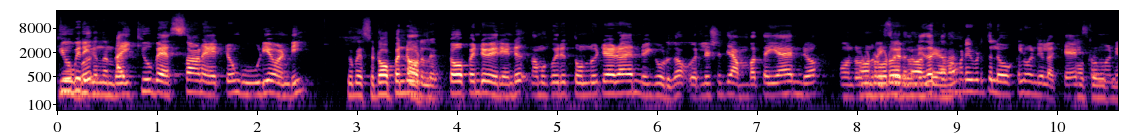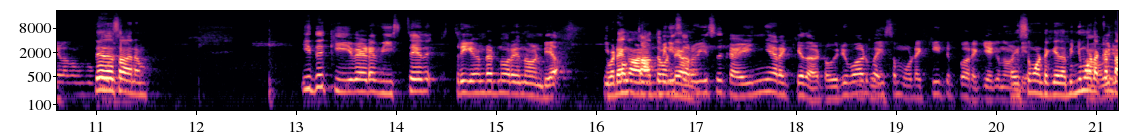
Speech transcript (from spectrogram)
cube. I cube S ആണ് ഏറ്റവും കൂടിയ വണ്ടി. ടോപ്പിന്റെ വേരിയന്റ് നമുക്ക് ഒരു തൊണ്ണൂറ്റേഴായിരം രൂപയ്ക്ക് കൊടുക്കാം. ഒരു ലക്ഷത്തി അമ്പത്തി അയ്യായിരം രൂപ ഓൺ റോഡ് വരുന്നത്. ഇതൊക്കെ നമ്മുടെ ഇവിടുത്തെ ലോക്കൽ വണ്ടികളാണ് ഇത് കീവയുടെ വിസ്റ്റേ ത്രീ ഹൺഡ്രഡ് എന്ന് പറയുന്ന വണ്ടിയാ. കമ്പനി സർവീസ് കഴിഞ്ഞിറക്കിയതാ കേട്ടോ. ഒരുപാട് പൈസ മുടക്കിയിട്ട് ഇപ്പൊ ഇറക്കിയേക്കുന്ന പൈസ വണ്ടിയാ. മുടക്കിയതാ. പിന്നെ മുടക്കണ്ട.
